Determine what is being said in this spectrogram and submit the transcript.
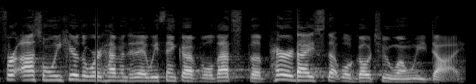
for us, when we hear the word heaven today, we think of, well, that's the paradise that we'll go to when we die.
